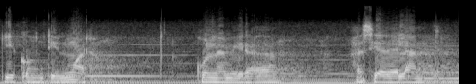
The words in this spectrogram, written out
y continuar con la mirada hacia adelante.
